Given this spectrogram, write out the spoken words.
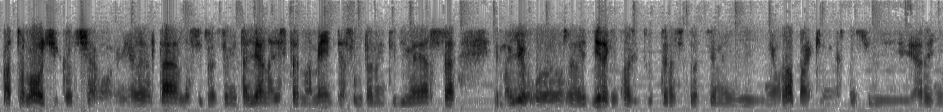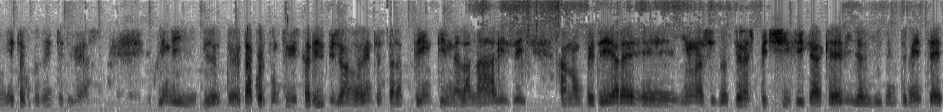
patologico, diciamo. in realtà la situazione italiana è estremamente, assolutamente diversa, ma io eh, oserei dire che quasi tutta la situazione in Europa, anche negli stessi Regno Unito, è completamente diversa. E quindi da quel punto di vista lì bisogna veramente stare attenti nell'analisi a non vedere eh, in una situazione specifica che evidentemente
